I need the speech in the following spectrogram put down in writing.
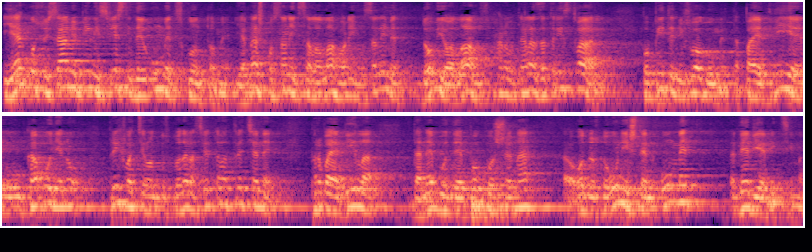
Iako su i sami bili svjesni da je umet sklon tome, jer naš poslanik sallallahu alaihi wa sallam je dobio Allahu subhanahu wa ta'ala za tri stvari po pitanju svog umeta, pa je dvije u kabuljenu prihvaćeno od gospodara svjetova, treća ne. Prva je bila da ne bude pokošena, odnosno uništen umet nevjernicima.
